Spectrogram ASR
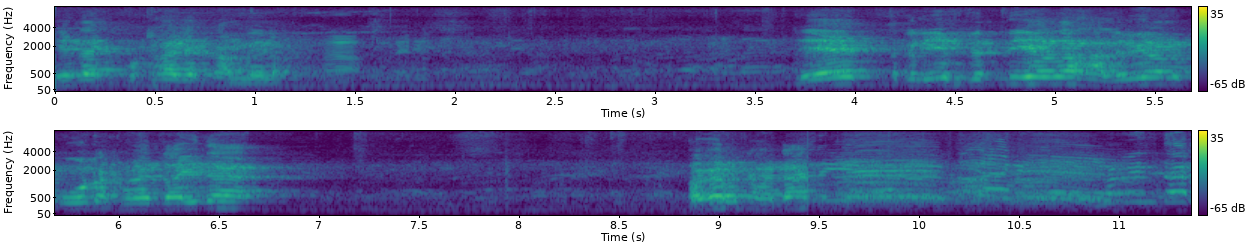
ਇਹਦਾ ਇੱਕ ਪੁੱਠਾ ਜਿਹਾ ਕੰਮ ਹੈ ਨਾ। ਜੇ ਤਕਲੀਫ ਦਿੱਤੀ ਹੈ ਉਹਦਾ ਹੱਲ ਵੀ ਉਹਨਾਂ ਨੂੰ ਕੋਲ ਰੱਖਣਾ ਚਾਹੀਦਾ ਹੈ। ਅਗਰ ਸਾਡਾ ਨਰਿੰਦਰ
